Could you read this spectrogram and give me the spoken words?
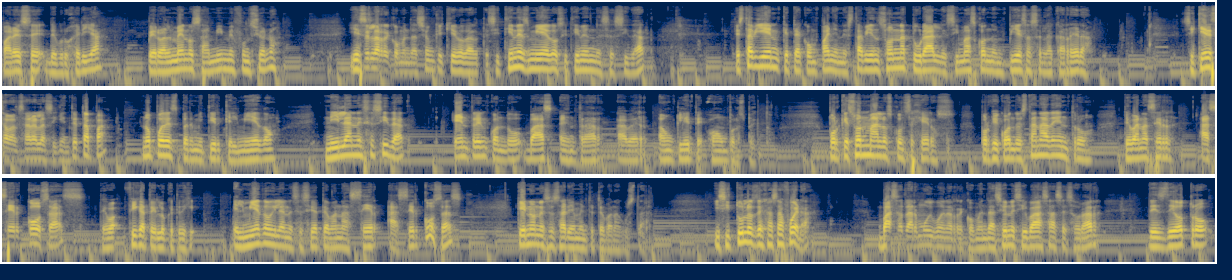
parece de brujería, pero al menos a mí me funcionó. Y esa es la recomendación que quiero darte. Si tienes miedo, si tienes necesidad, está bien que te acompañen, está bien, son naturales y más cuando empiezas en la carrera. Si quieres avanzar a la siguiente etapa, no puedes permitir que el miedo ni la necesidad entren cuando vas a entrar a ver a un cliente o a un prospecto. Porque son malos consejeros. Porque cuando están adentro te van a hacer hacer cosas. fíjate lo que te dije el miedo y la necesidad te van a hacer hacer cosas que no necesariamente te van a gustar. Y si tú los dejas afuera, vas a dar muy buenas recomendaciones y vas a asesorar desde, otro,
